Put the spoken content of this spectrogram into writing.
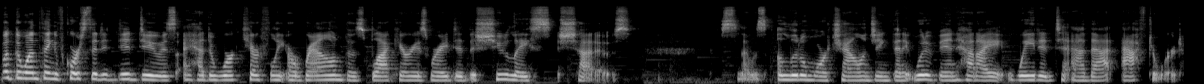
But the one thing, of course, that it did do is I had to work carefully around those black areas where I did the shoelace shadows. So that was a little more challenging than it would have been had I waited to add that afterward.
